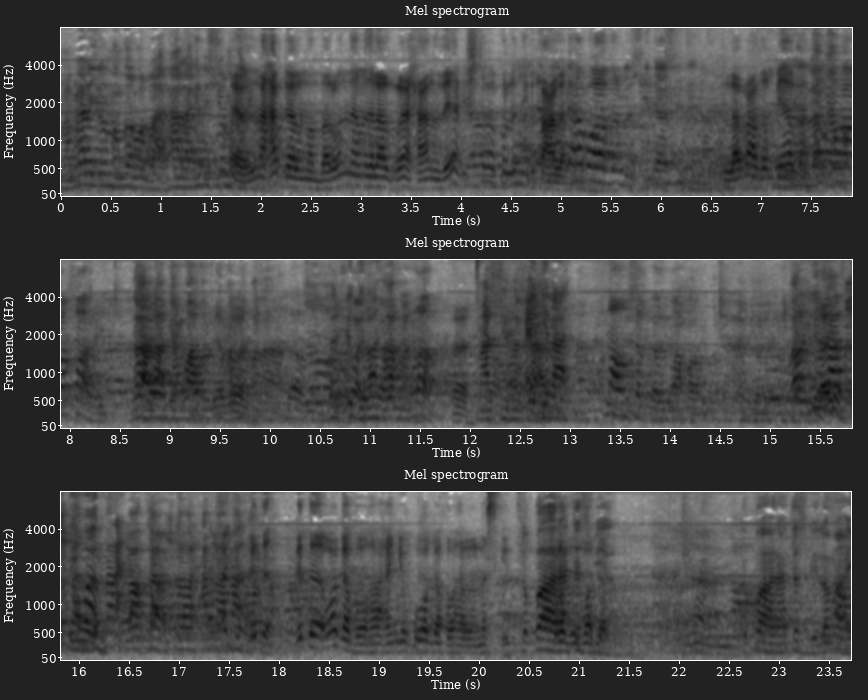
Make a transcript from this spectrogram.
ما بلا يجي المنظر والراحة لكن يشتروا إيه قلنا حق المنظر وإنه مثل الريحان ذيك يشتوا كلهم يقطع له. يهبوها في المسجد سيدي لا بعضهم بيها يهبوها خارج. لا لا في يهبوها. الحجرة مع الشيخ حجرة ما هو مسكر ما خارج. قد قد وقفوها حين وقفوها المسجد. الظاهر تسبيح. الظاهر تسبيح لا ما هي.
